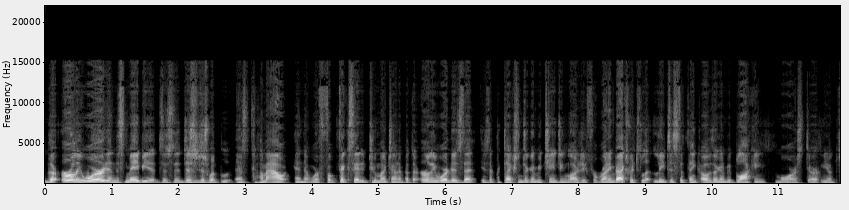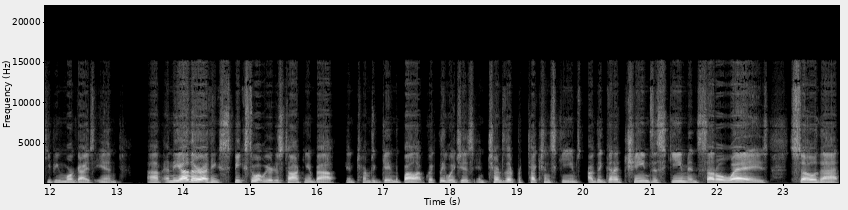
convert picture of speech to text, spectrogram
the early word, and this may be this, this is just what has come out, and that we're f- fixated too much on it. But the early word is that is that protections are going to be changing largely for running backs, which le- leads us to think, oh, they're going to be blocking more, or you know, keeping more guys in. Um, and the other, I think, speaks to what we were just talking about in terms of getting the ball out quickly, which is in terms of their protection schemes, are they going to change the scheme in subtle ways so that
